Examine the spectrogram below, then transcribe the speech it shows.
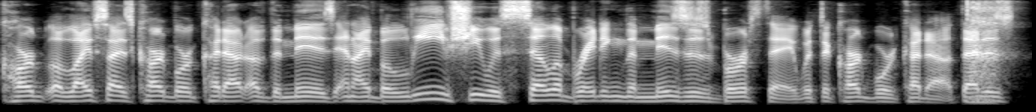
card, a life-size cardboard cutout of the Miz, and I believe she was celebrating the Miz's birthday with the cardboard cutout. That is.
